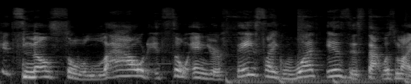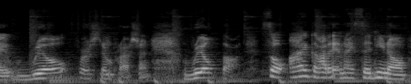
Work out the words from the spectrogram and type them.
It smells so loud. It's so in your face. Like, what is this? That was my real first impression, real thought. So I got it and I said, you know,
